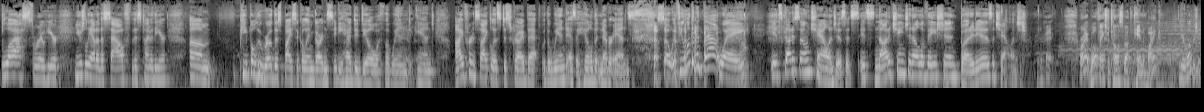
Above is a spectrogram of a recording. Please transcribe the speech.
blasts through here. Usually out of the south this time of the year. Um, people who rode this bicycle in Garden City had to deal with the wind, and I've heard cyclists describe that the wind as a hill that never ends. so if you look at it that way. It's got its own challenges. It's it's not a change in elevation, but it is a challenge. Okay. All right. Well, thanks for telling us about the tandem bike. You're welcome.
